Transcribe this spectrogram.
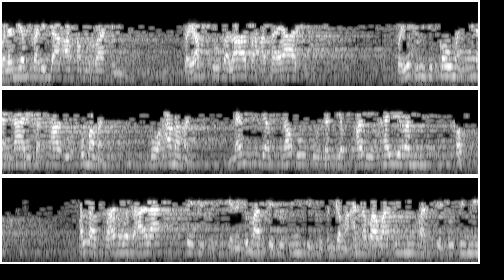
ولم يبق إلا أرحم الراحمين فيحصل ثلاث فيخرج قوما من النار an-nar tas'adu umaman ko amaman يفعلوا خيرا ko الله سبحانه وتعالى qat Allah subhanahu sai ce to ce sun sun gama annabawa sun yi sun yi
